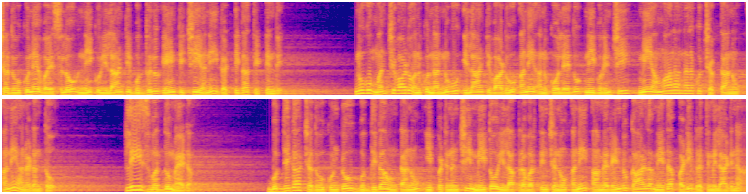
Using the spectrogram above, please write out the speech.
చదువుకునే వయసులో నీకు ఇలాంటి బుద్ధులు ఏంటిచ్చి అని గట్టిగా తిట్టింది. నువ్వు మంచివాడు అనుకున్న నువ్వు ఇలాంటివాడు అని అనుకోలేదు నీ గురించి మీ అమ్మానాన్నలకు చెప్తాను అని అనడంతో. ప్లీజ్ వద్దు మేడం. బుద్ధిగా చదువుకుంటూ బుద్ధిగా ఉంటాను ఇప్పటి నుంచి మీతో ఇలా ప్రవర్తించను అని ఆమె రెండు కాళ్ళ మీద పడి బ్రతిమిలాడిన.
